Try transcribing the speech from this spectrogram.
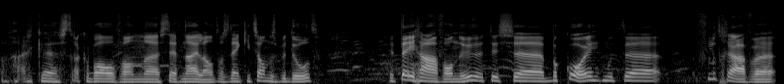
Eigenlijk een strakke bal van eh Stef Nijland. Was denk ik iets anders bedoeld. De tegenaanval nu. Het is eh Bekooi. Moet eh Vloedgraven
